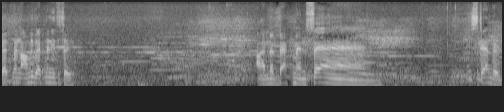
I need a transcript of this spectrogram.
ব্যাটম্যান আমি ব্যাটম্যান নিতে চাই। I am a Batman fan standard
